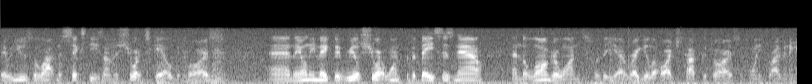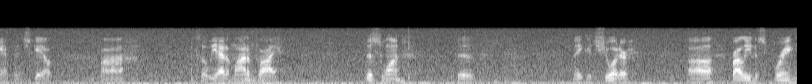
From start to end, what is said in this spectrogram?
They were used a lot in the 60s on the short scale guitars. And they only make the real short one for the basses now and the longer ones for the uh, regular arch top guitars, the 25 and a half inch scale. Uh, so we had to modify this one to make it shorter. Uh, probably in the spring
